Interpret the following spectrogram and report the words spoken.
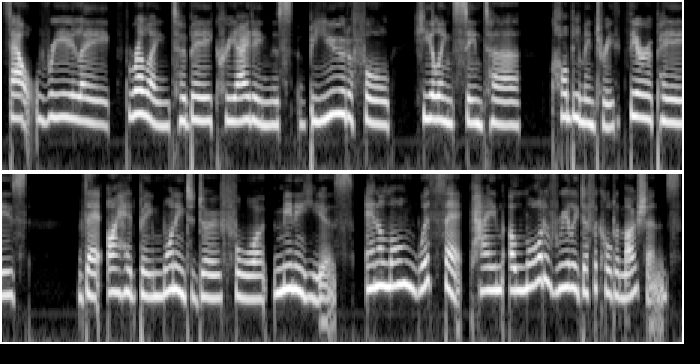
felt really thrilling to be creating this beautiful healing center, complementary therapies that I had been wanting to do for many years. And along with that came a lot of really difficult emotions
